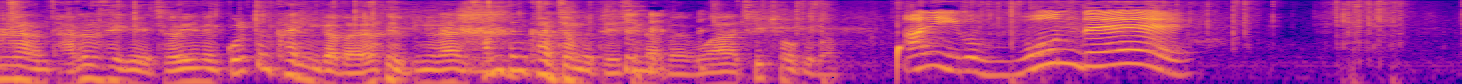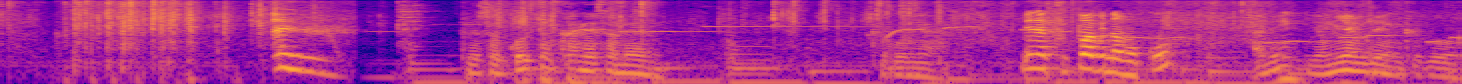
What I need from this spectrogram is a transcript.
우리나라는 다른 세계 저희는 꼴등칸인가 봐요. 여기는 한 3등칸 정도 되시나 봐요. 와 7,500원. 아니 이거 뭔데? 아휴. 그래서 꼴등칸에서는 그 뭐냐 맨날 국밥이나 먹고? 아니 영양갱 그거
